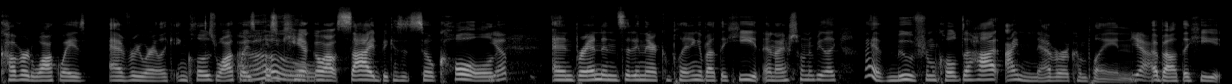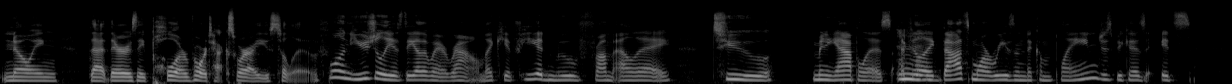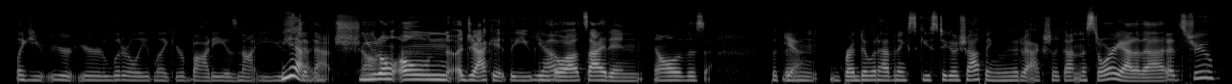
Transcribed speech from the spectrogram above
covered walkways everywhere, like enclosed walkways because you can't Oh. go outside because it's so cold. Yep. And Brandon sitting there complaining about the heat and I just want to be like, I have moved from cold to hot. I never complain Yeah. about the heat knowing that there is a polar vortex where I used to live. Well, and usually it's the other way around. Like if he had moved from LA to Minneapolis, I Mm-hmm. feel like that's more reason to complain just because it's like you, you're you're literally like your body is not used yeah, to that shock. You don't own a jacket that you can Yep. go outside in and all of this. But Yeah. then Brenda would have an excuse to go shopping and we would have actually gotten a story out of that. That's true.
